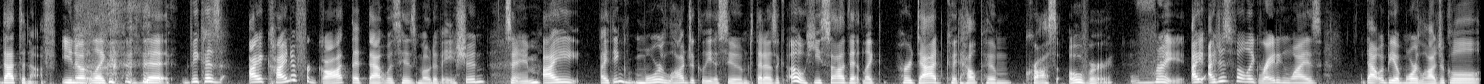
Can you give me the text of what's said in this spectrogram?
that's enough. You know, like the because I kind of forgot that that was his motivation. Same. I I think more logically assumed that I was like, oh, he saw that like her dad could help him cross over. Right. I I just felt like writing wise that would be a more logical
